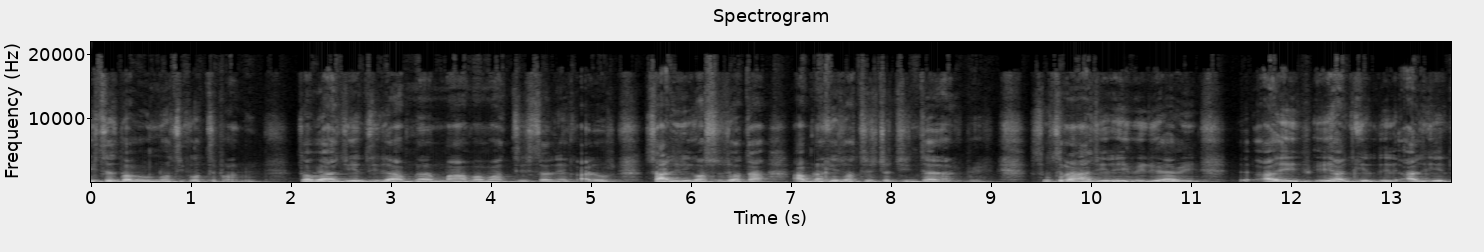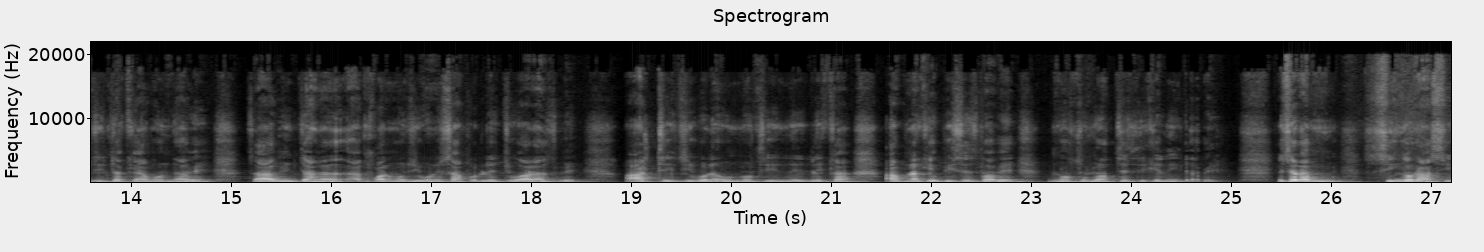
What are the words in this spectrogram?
বিশেষভাবে উন্নতি করতে পারবেন। তবে আজকের দিনে আপনার মা বা মাতৃস্থানে কারোর শারীরিক অসুস্থতা আপনাকে যথেষ্ট চিন্তায় রাখবে। সুতরাং আজকের এই ভিডিও আমি এই আজকের দিন, আজকের দিনটা কেমন যাবে? তা আমি জানা, কর্মজীবনে সাফল্যের জোয়ার আসবে। আর্থিক জীবনে উন্নতির লেখা আপনাকে বিশেষভাবে নতুনত্বের দিকে নিয়ে যাবে। এছাড়া সিংহ রাশি,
